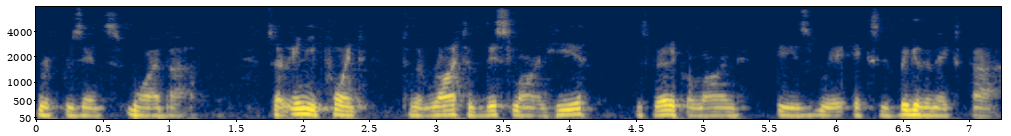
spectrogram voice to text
represents y bar. So any point to the right of this line here, this vertical line, is where x is bigger than x bar.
